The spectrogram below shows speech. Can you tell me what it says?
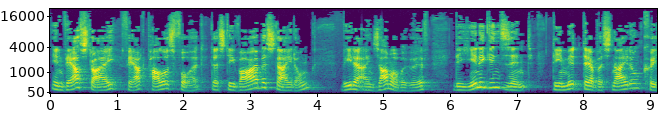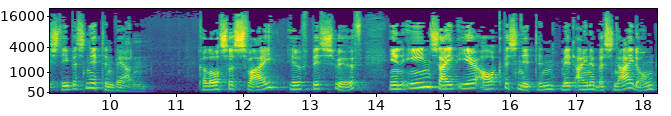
In Vers 3 fährt Paulus fort, dass die wahre Beschneidung wieder ein Sammelbegriff, diejenigen sind, die mit der Beschneidung Christi beschnitten werden. Kolosser 2, 11 bis 12. In ihm seid ihr auch beschnitten mit einer Beschneidung,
